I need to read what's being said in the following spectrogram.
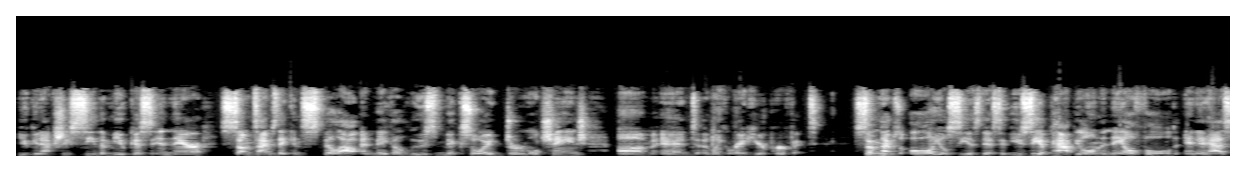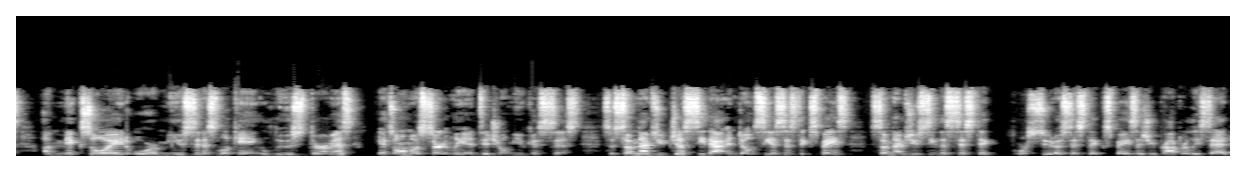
You can actually see the mucus in there. Sometimes they can spill out and make a loose myxoid dermal change, um, and like right here, perfect sometimes all you'll see is this. If you see a papule on the nail fold and it has a myxoid or mucinous looking loose dermis, it's almost certainly a digital mucous cyst. So sometimes you just see that and don't see a cystic space. Sometimes you see the cystic or pseudocystic space, as you properly said,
